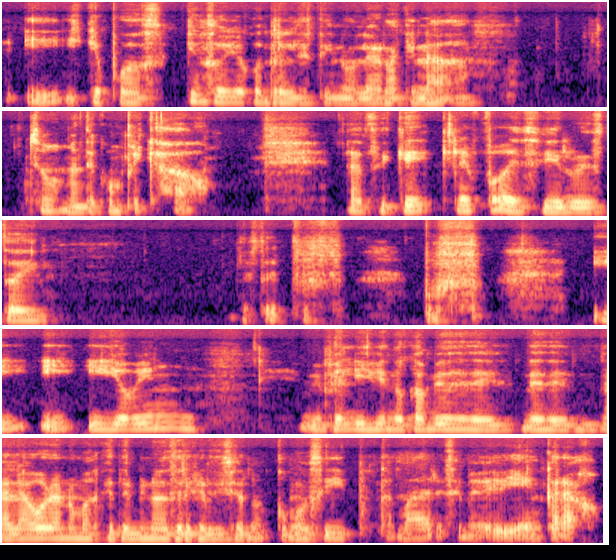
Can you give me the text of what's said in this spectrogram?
¿Y, y qué puedo? ¿Quién soy yo contra el destino? La verdad que nada. Sumamente complicado. Así que, ¿qué les puedo decir? Estoy. Estoy. Puff, puff. Y, y, y yo bien, bien feliz viendo cambios desde, desde a la hora nomás que termino de hacer ejercicio, ¿no? Como si, puta madre, se me ve bien, carajo.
